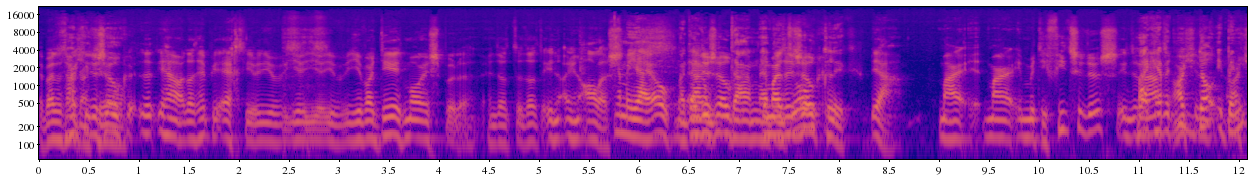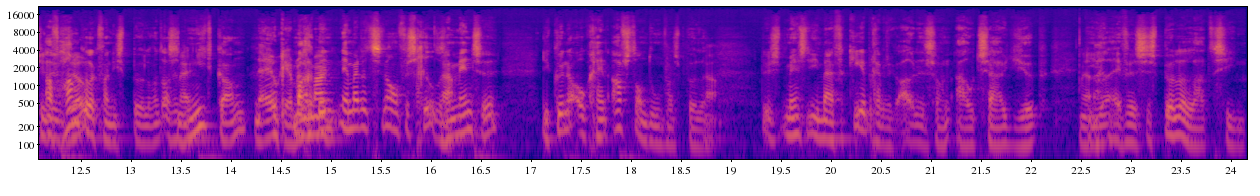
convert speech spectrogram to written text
Ja, maar dat had je dus ook. dat- Ja, dat heb je echt. Je, je, je, je, je waardeert mooie spullen. En dat, dat in, in alles. Ja, maar jij ook. Maar daarom, dus ook- daarom maar het is ook klik. Ja, maar, maar met die fietsen dus, inderdaad. Maar ik, heb het niet dat- ik ben niet dit afhankelijk van die spullen. Want als het niet kan, Nee, oké, Maar, nee, maar dat is wel een verschil. Er zijn mensen die kunnen ook geen afstand doen van spullen. Ja. Dus mensen die mij verkeerd begrijpen, denken, oh, dat is zo'n oud Zuid-Jup. Die wil even zijn spullen laten zien.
